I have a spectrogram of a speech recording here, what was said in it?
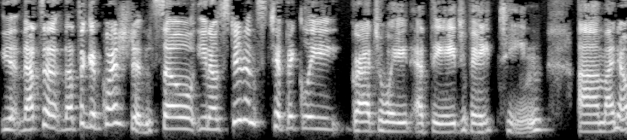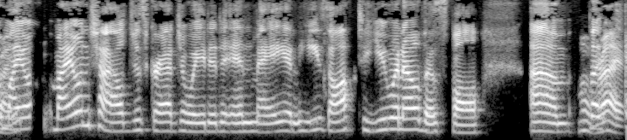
Yeah, that's a that's a good question. So, you know, students typically graduate at the age of 18. Um, I know right. my own my own child just graduated in May and he's off to UNO this fall. Um, but right.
